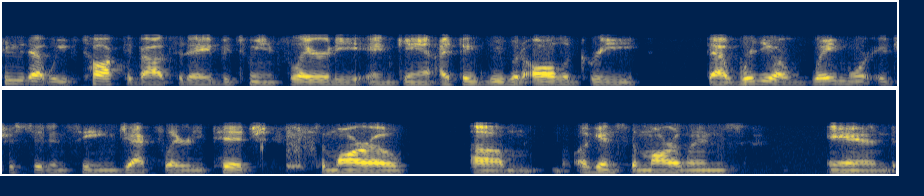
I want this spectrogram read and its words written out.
two that we've talked about today between Flaherty and Gant, I think we would all agree that we are way more interested in seeing Jack Flaherty pitch tomorrow um, against the Marlins, and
